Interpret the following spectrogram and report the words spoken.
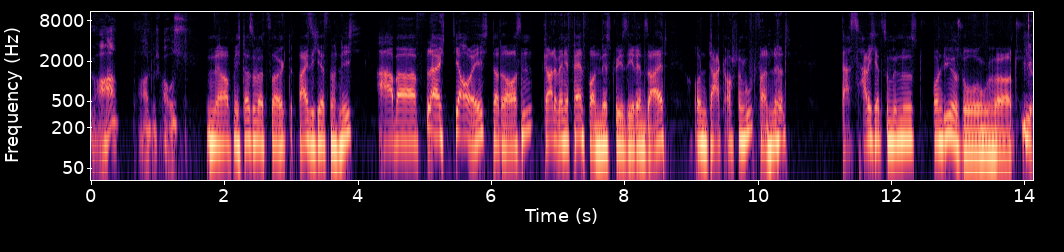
Ja, ja, durchaus. Na, ob mich das überzeugt, weiß ich jetzt noch nicht. Aber vielleicht ja euch da draußen, gerade wenn ihr Fan von Mystery-Serien seid und Dark auch schon gut fandet. Das habe ich jetzt zumindest von dir so gehört. Ja.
